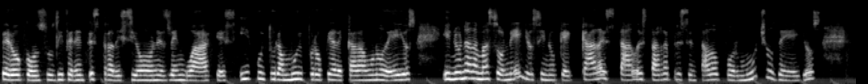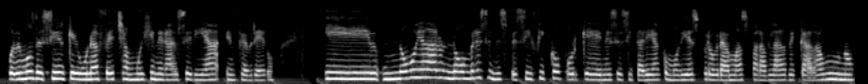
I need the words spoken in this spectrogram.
pero con sus diferentes tradiciones, lenguajes y cultura muy propia de cada uno de ellos. Y no nada más son ellos, sino que cada estado está representado por muchos de ellos. Podemos decir que una fecha muy general sería en febrero y no voy a dar nombres en específico porque necesitaría como 10 programas para hablar de cada uno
